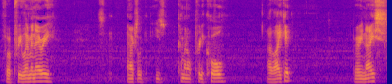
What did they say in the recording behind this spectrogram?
for preliminary. Actually, he's coming out pretty cool. I like it. Very nice.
